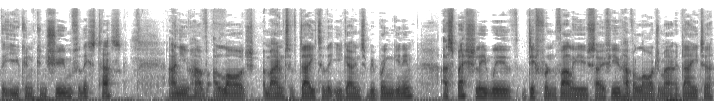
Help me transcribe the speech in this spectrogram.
that you can consume for this task and you have a large amount of data that you're going to be bringing in, especially with different values. So if you have a large amount of data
